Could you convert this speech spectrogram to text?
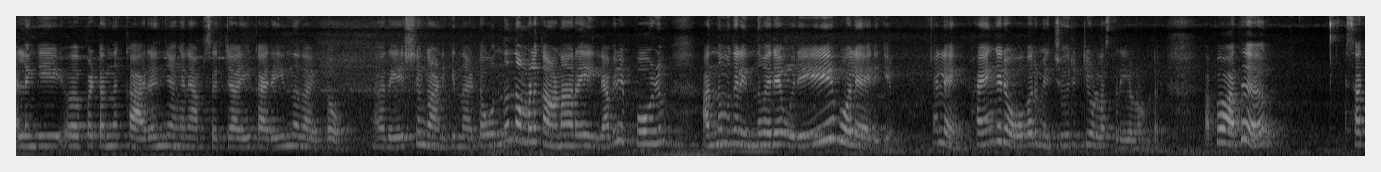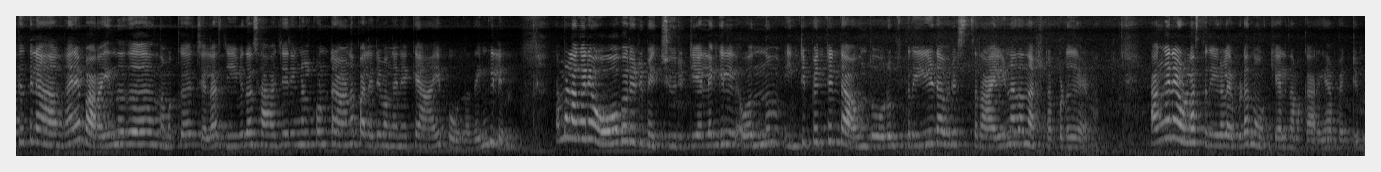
അല്ലെങ്കിൽ പെട്ടെന്ന് കരഞ്ഞ് അങ്ങനെ അപ്സെറ്റായി കരയുന്നതായിട്ടോ ദേഷ്യം കാണിക്കുന്നതായിട്ടോ ഒന്നും നമ്മൾ കാണാറേ ഇല്ല. അവരെപ്പോഴും അന്ന് മുതൽ ഇന്ന് വരെ ഒരേപോലെ ആയിരിക്കും. അല്ലേ? ഭയങ്കര ഓവർ മെച്യൂരിറ്റി ഉള്ള സ്ത്രീകളുണ്ട്. അപ്പോൾ അത് സത്യത്തിൽ അങ്ങനെ പറയുന്നത് നമുക്ക് ചില ജീവിത സാഹചര്യങ്ങൾ കൊണ്ടാണ് പലരും അങ്ങനെയൊക്കെ ആയി പോകുന്നത് എങ്കിലും നമ്മൾ അങ്ങനെ ഓവർ ഒരു മെച്യൂരിറ്റി അല്ലെങ്കിൽ ഒന്നും ഇൻഡിപെൻഡന്റ് ആവും തോറും സ്ത്രീയുടെ ഒരു സ്ത്രൈണത നഷ്ടപ്പെടുകയാണ്. അങ്ങനെയുള്ള സ്ത്രീകൾ എവിടെ നോക്കിയാലും നമുക്കറിയാൻ പറ്റും.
